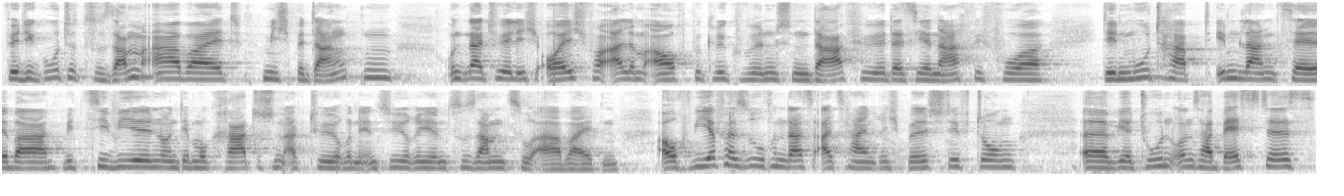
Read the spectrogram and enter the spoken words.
für die gute Zusammenarbeit mich bedanken und natürlich euch vor allem auch beglückwünschen dafür, dass ihr nach wie vor den Mut habt, im Land selber mit zivilen und demokratischen Akteuren in Syrien zusammenzuarbeiten. Auch wir versuchen das als Heinrich-Böll-Stiftung. Äh, wir tun unser Bestes,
